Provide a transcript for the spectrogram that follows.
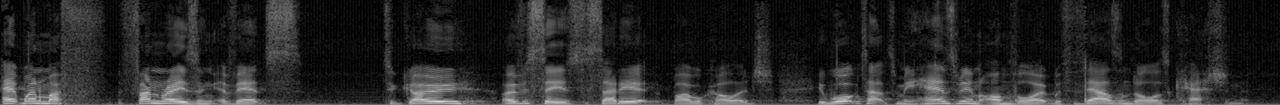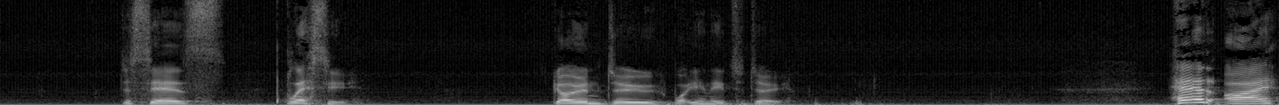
At one of my f- fundraising events, to go overseas to study at Bible college, he walked up to me, hands me an envelope with $1,000 cash in it. Just says, Bless you. Go and do what you need to do. Had I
